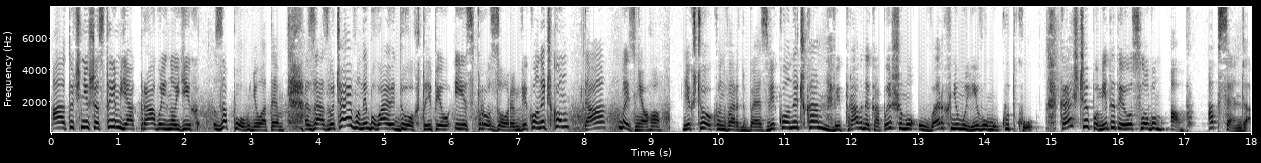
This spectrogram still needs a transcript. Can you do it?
а точніше з тим, як правильно їх заповнювати. Зазвичай вони бувають двох типів: із прозорим віконечком та без нього. Якщо конверт без віконечка, відправника пишемо у верхньому лівому кутку. Краще помітити його словом «аб» – «абсенда»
